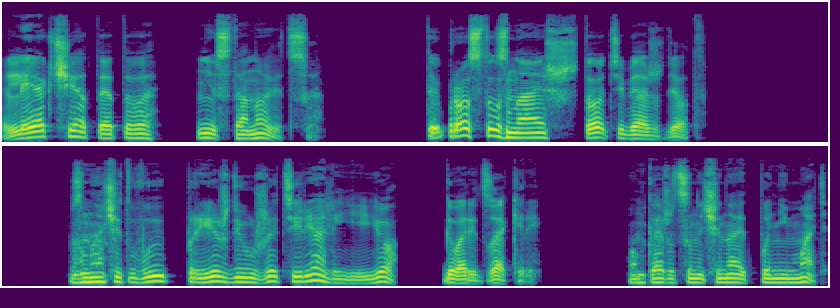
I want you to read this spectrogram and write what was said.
Легче от этого не становится. Ты просто знаешь, что тебя ждет. Значит, вы прежде уже теряли ее, — говорит Закери. Он, кажется, начинает понимать,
